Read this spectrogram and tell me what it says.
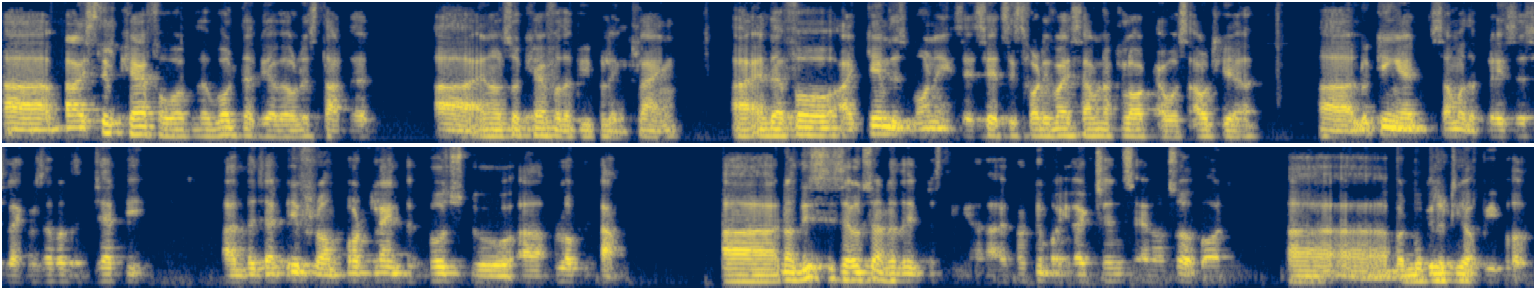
Uh, but I still care for the work that we have already started uh, and also care for the people in Klang. Uh, and therefore, I came this morning, they said 6.45, 7 o'clock, I was out here uh, looking at some of the places, like for example, the jetty, the jetty from Port Klang that goes to uh, Pulau Uh, now, this is also another interesting, uh, talking about elections and also about, about mobility of people.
